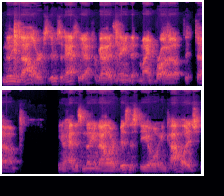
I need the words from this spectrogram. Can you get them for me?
million dollars. There's an athlete I forgot his name that Mike brought up that um, you know had this million dollar business deal in college.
